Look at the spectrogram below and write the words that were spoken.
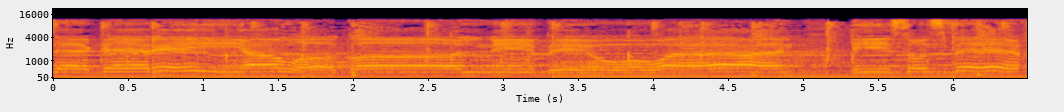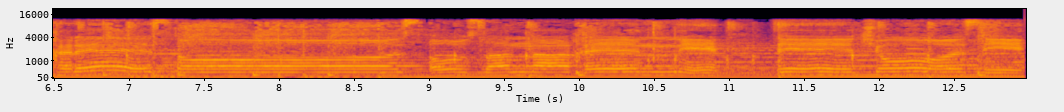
زكريا وقال نبوة عن إيسوس بخريستوس وصلنا خني تشوسي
